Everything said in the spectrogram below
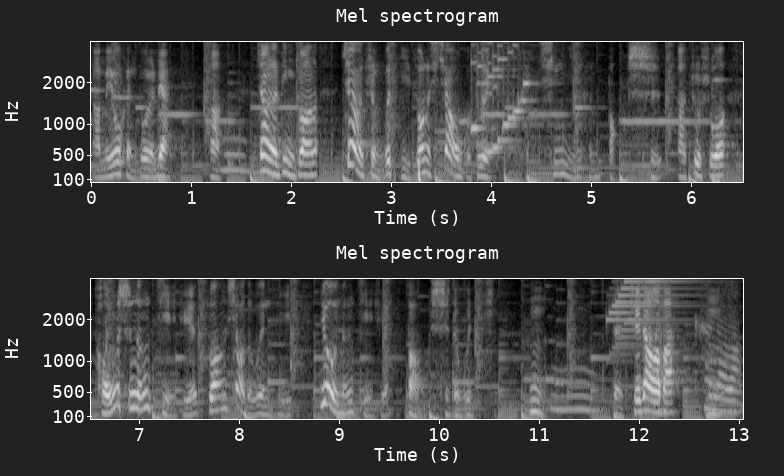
啊，没有很多的量啊。嗯这样的定妆呢，这样整个底妆的效果就会很轻盈、很保湿啊，就是说同时能解决妆效的问题，又能解决保湿的问题。嗯，嗯，对，学到了吧？看到了，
